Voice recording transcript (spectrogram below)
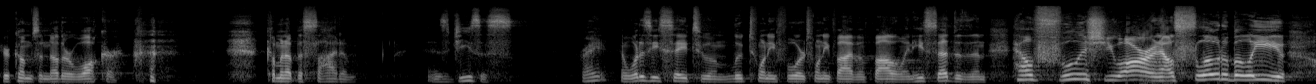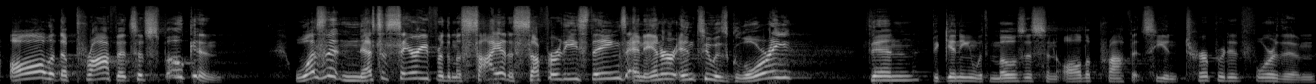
here comes another walker coming up beside him. And it's Jesus right? And what does he say to him? Luke 24, 25 and following. He said to them, How foolish you are, and how slow to believe all that the prophets have spoken. Wasn't it necessary for the Messiah to suffer these things and enter into his glory? Then, beginning with Moses and all the prophets, he interpreted for them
